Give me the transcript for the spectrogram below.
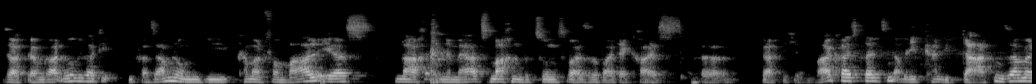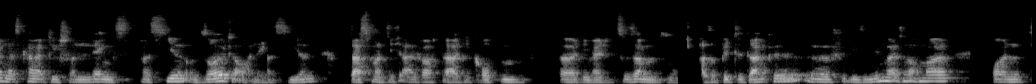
gesagt, wir haben gerade nur gesagt, die, Versammlungen, die kann man formal erst nach Ende März machen, beziehungsweise soweit der Kreis äh, fertig in Wahlkreisgrenzen. Aber die Kandidaten sammeln, das kann natürlich schon längst passieren und sollte auch längst passieren dass man sich einfach da die Gruppen, äh, die Menschen zusammensucht. Also bitte danke äh, für diesen Hinweis nochmal und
